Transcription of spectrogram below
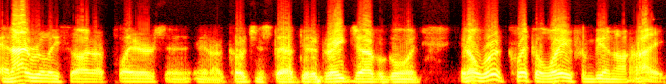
and I really thought our players and, and, our coaching staff did a great job of going. You know, we're a click away from being all right.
